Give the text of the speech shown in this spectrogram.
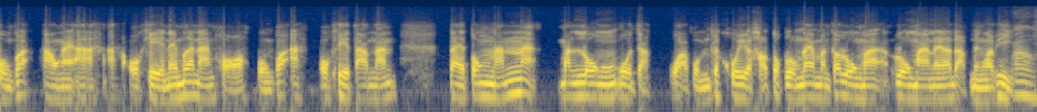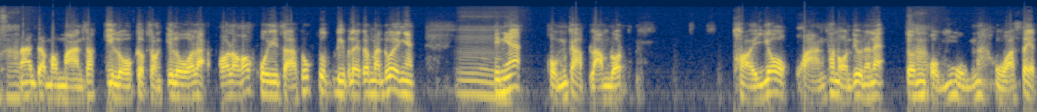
ผมก็เอาไงอะอะโอเค ในเมื่อนางขอ ผมก็อะโอเคตามนั้น แต่ตรงนั้นน่ะ มันลงโอจากกว่าผมจะคุยกับเขาตกลงได้ มันก็ลงมาลงมาในระดับหนึ่งแล้วพี่ อ้าวครับ น่าจะประมาณสักกิโลเกือบสองกิโลแหละเพราะเราก็คุยสารทุกข์สุกดิบอะไรกันมาด้วยไง อืมทีเนี้ยผมกลับลำรถ ถอยโยกขวางถนนอยู่นั่นแหละจนครับผมหมุนหัวเสร็จ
